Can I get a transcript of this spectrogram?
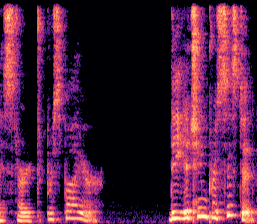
I started to perspire. The itching persisted.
